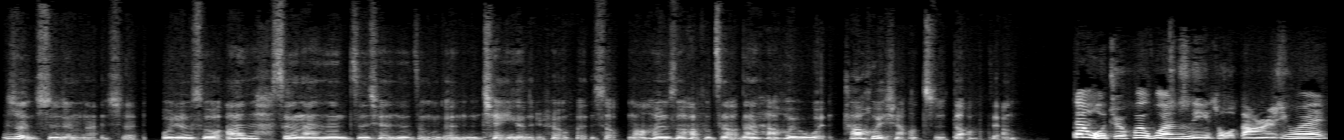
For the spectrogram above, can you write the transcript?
认识这个男生，我就说啊，这个男生之前是怎么跟前一个女朋友分手，然后他就说他不知道，但是他会问，他会想要知道这样。但我觉得会问是理所当然，因为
